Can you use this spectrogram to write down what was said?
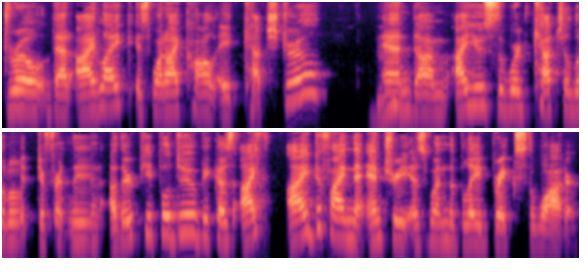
drill that I like is what I call a catch drill. Mm. And um, I use the word catch a little bit differently than other people do because I I define the entry as when the blade breaks the water.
